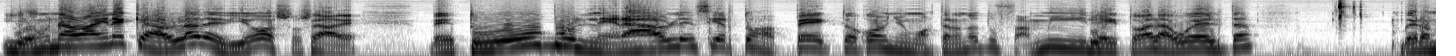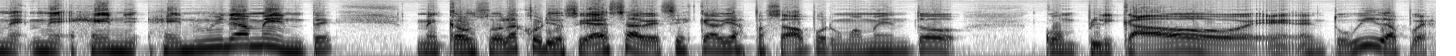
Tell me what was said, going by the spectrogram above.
Y es una vaina que habla de Dios, o sea, de, de tú vulnerable en ciertos aspectos, coño, mostrando a tu familia y toda la vuelta pero me, genuinamente me causó la curiosidad de saber si es que habías pasado por un momento complicado en, tu vida, pues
